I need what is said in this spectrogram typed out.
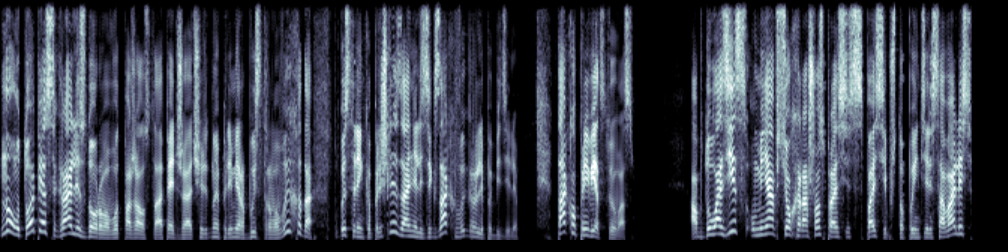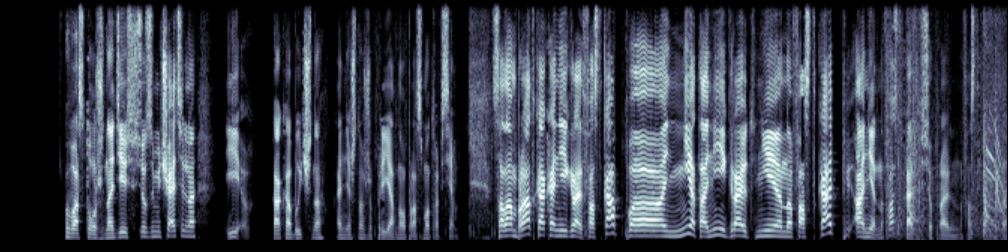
Но Утопия сыграли здорово. Вот, пожалуйста, опять же, очередной пример быстрого выхода. Быстренько пришли, заняли зигзаг, выиграли, победили. Тако, приветствую вас. Абдулазиз, у меня все хорошо, спроси, спасибо, что поинтересовались. У вас тоже, надеюсь, все замечательно. И как обычно, конечно же, приятного просмотра всем. Салам, брат, как они играют? Фасткап? Э, нет, они играют не на фасткапе. А, нет, на фасткапе, все правильно, на фасткапе, да.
